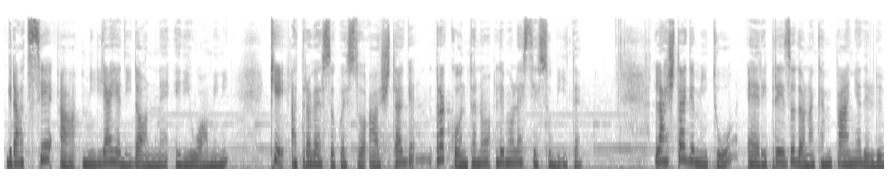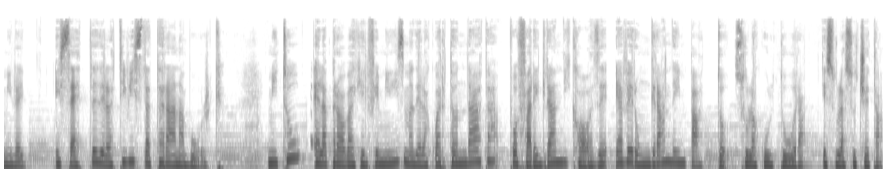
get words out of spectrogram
grazie a migliaia di donne e di uomini che attraverso questo hashtag raccontano le molestie subite. L'hashtag MeToo è ripreso da una campagna del 2007 dell'attivista Tarana Burke. MeToo è la prova che il femminismo della quarta ondata può fare grandi cose e avere un grande impatto sulla cultura e sulla società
